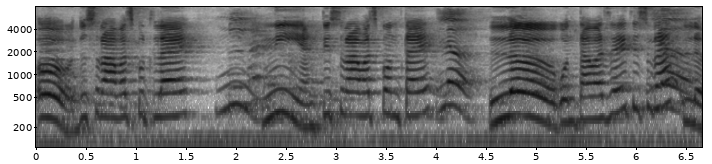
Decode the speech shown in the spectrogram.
अ. दुसरा आवाज कुठला आहे? नी. नी. आणि तिसरा आवाज कोणता आहे? ल. ल. कोणता आवाज आहे? तिसरा? ल.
